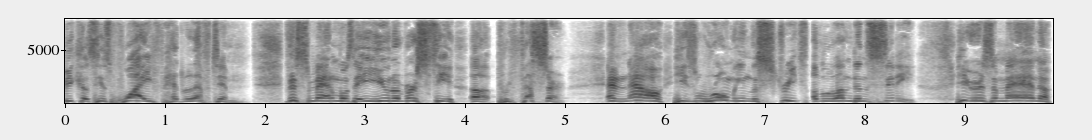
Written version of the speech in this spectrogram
because his wife had left him. This man was a university uh, professor and now he's roaming the streets of London City. Here is a man uh,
